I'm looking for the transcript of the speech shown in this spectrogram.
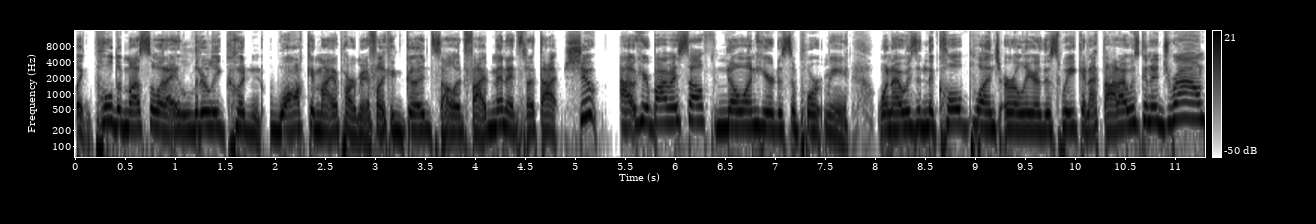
like pulled a muscle and I literally couldn't walk in my apartment for like a good solid five minutes. And I thought, shoot, out here by myself, no one here to support me. When I was in the cold plunge earlier this week and I thought I was going to drown,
